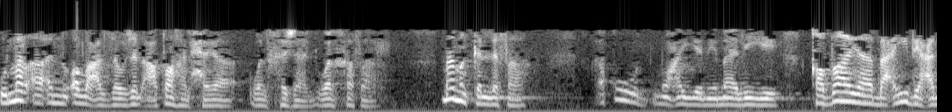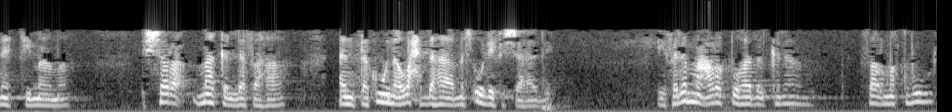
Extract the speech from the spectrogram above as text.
والمرأة أن الله عز وجل أعطاها الحياء والخجل والخفر ما من كلفها. عقود معينة مالية قضايا بعيدة عن اهتمامها. الشرع ما كلفها أن تكون وحدها مسؤولة في الشهادة. إيه، فلما عرضت هذا الكلام صار مقبول.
